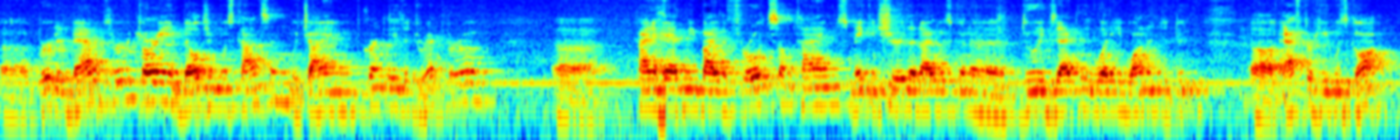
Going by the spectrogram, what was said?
uh, Bird and Bat Observatory in Belgium, Wisconsin, which I am currently the director of. Uh, kind of had me by the throat sometimes, making sure that I was going to do exactly what he wanted to do uh, after he was gone.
